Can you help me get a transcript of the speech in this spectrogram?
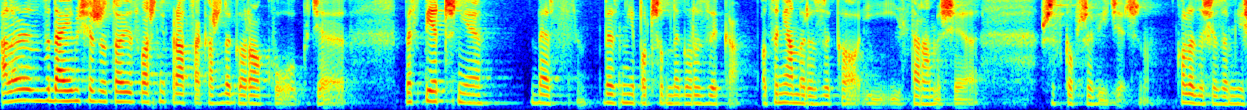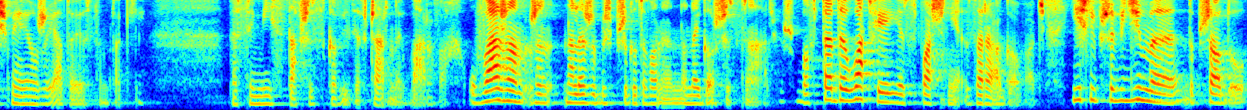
ale wydaje mi się, że to jest właśnie praca każdego roku, gdzie bezpiecznie, bez, bez niepotrzebnego ryzyka. Oceniamy ryzyko i, i staramy się wszystko przewidzieć. No. Koledzy się ze mnie śmieją, że ja to jestem taki pesymista, wszystko widzę w czarnych barwach. Uważam, że należy być przygotowany na najgorszy scenariusz, bo wtedy łatwiej jest właśnie zareagować. Jeśli przewidzimy do przodu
